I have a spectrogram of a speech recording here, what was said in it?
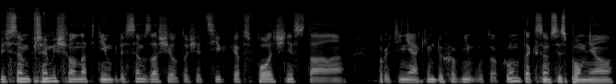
když jsem přemýšlel nad tím, kdy jsem zažil to, že církev společně stála proti nějakým duchovním útokům, tak jsem si vzpomněl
